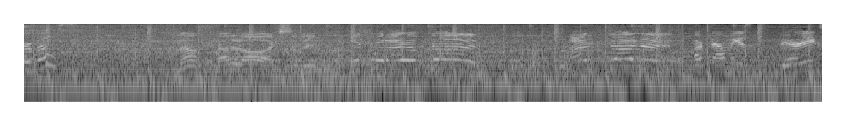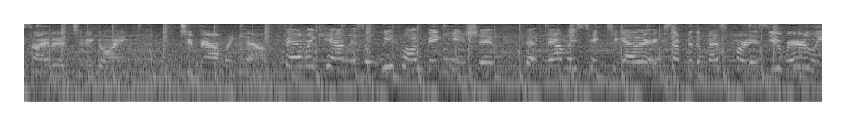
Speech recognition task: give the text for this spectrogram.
nervous? No, not at all, actually. Look what I have done! I've done it! Our family is very excited to be going to family camp. Family camp is a week-long vacation that families take together, except for the best part is you rarely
